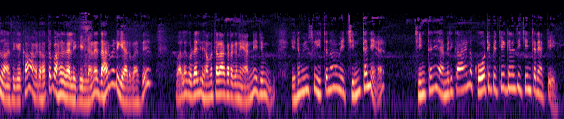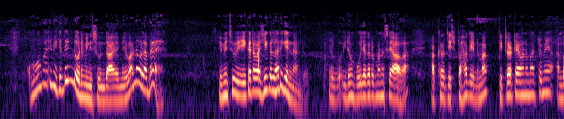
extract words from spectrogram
සාංශිකේ කාමයට හත පහල සැලකිල්ල නෑ ධර්මෙට ගියාට පස්සේ වල ගොඩලි සමතලා කරගෙන යන්නේ. ඉතින් එන මිනිස්සු හිතනවා මේ චින්තනය චින්තනය ඇමරිකාවේ කෝටි ප්‍රතියක් ගැන චින්තනයක් තියෙනවා. කොහොම හරි මේක දෙන්න ඕනේ මිනිස්සුන්ට ආයේ මේ වනවල බෑ. එමිසු ඒකට වශී කරලා හරි ගෙන්නන්න ඕනේ. ඊඩම් පූජා කරපු මිනිස්සු ආවා. අක්කර 35ක ඉදමක් පිටරට යවන මට්ටමේ අඹ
